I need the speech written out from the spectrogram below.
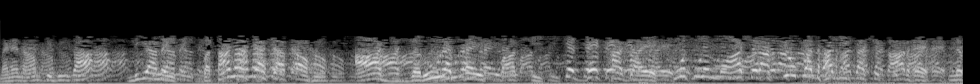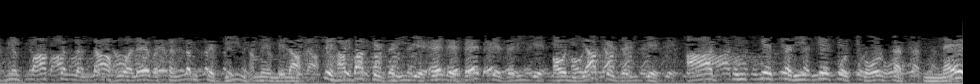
میں نے نام کسی کا لیا نہیں۔ بتانا کیا چاہتا ہوں؟ آج ضرورت ہے اس بات کی کہ دیکھا جائے مسلم معاشرہ کیوں بدحالی کا شکار ہے؟ نبی پاک صلی اللہ علیہ وسلم سے دین ہمیں ملا صحابہ کے ذریعے اہل بیت کے ذریعے اولیاء کے ذریعے۔ آج ان کے طریقے کو چھوڑ کر نئے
